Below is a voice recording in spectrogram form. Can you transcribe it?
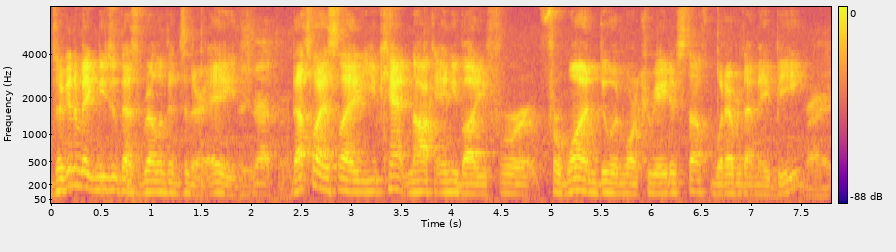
they're gonna make music that's relevant to their age. Exactly. That's why it's like you can't knock anybody for for one doing more creative stuff, whatever that may be, right.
